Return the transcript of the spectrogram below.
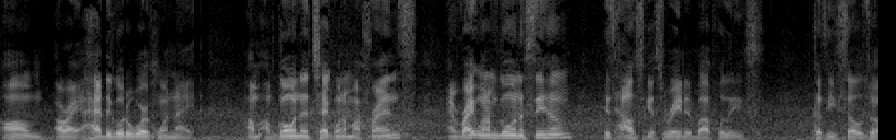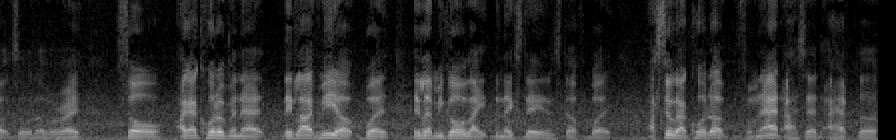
Um, all right, I had to go to work one night. I'm, I'm going to check one of my friends, and right when I'm going to see him, his house gets raided by police because he sells drugs or whatever, right? So I got caught up in that. They locked me up, but they let me go like the next day and stuff. But I still got caught up. From that, I said I have to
